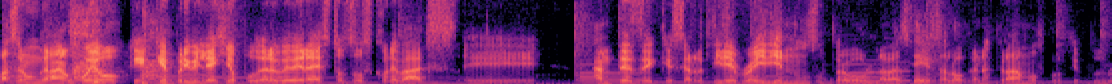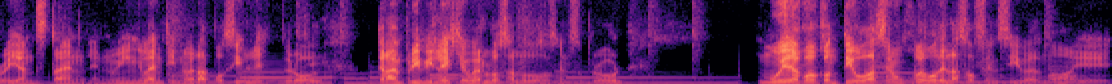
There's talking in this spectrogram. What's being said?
Va a ser un gran juego. qué, qué privilegio poder ver a estos dos corebacks eh, antes de que se retire Brady en un Super Bowl. La verdad es que es algo que no esperábamos porque pues, Brady está en, New England y no era posible, pero gran privilegio verlos a los dos en el Super Bowl. Muy de acuerdo contigo, va a ser un juego de las ofensivas, ¿no? Eh,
